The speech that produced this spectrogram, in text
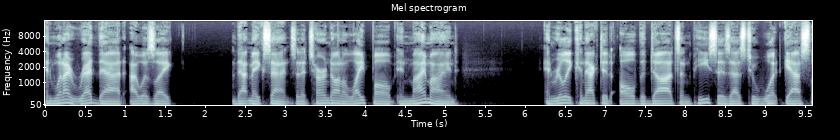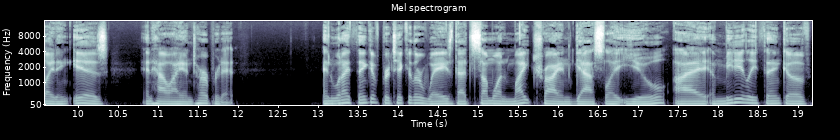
And when I read that, I was like, that makes sense. And it turned on a light bulb in my mind and really connected all the dots and pieces as to what gaslighting is and how I interpret it. And when I think of particular ways that someone might try and gaslight you, I immediately think of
